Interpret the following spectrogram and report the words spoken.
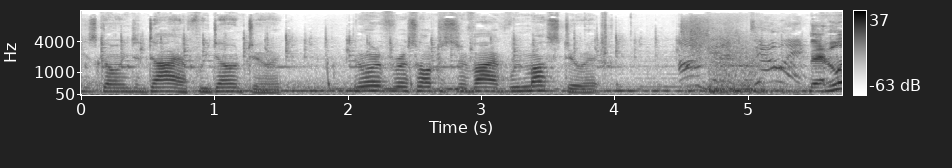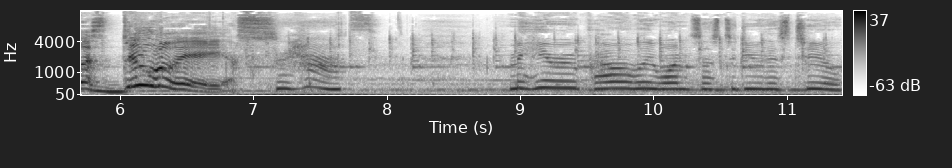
is going to die if we don't do it. In order for us all to survive, we must do it. I'm gonna do it! Then let's do this! Perhaps. Mahiru probably wants us to do this too.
